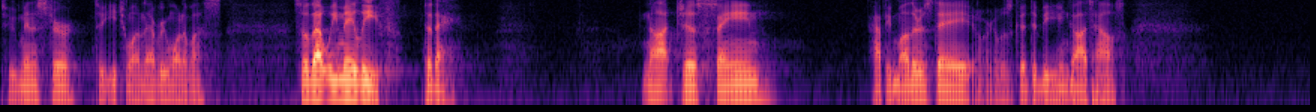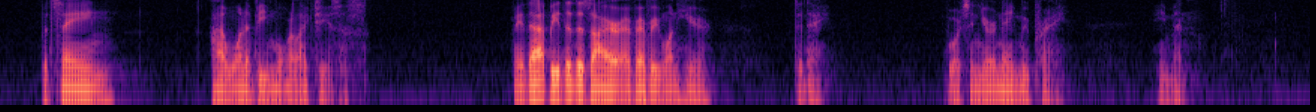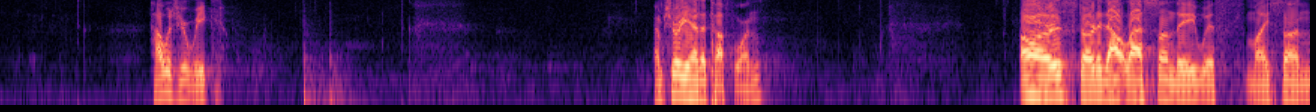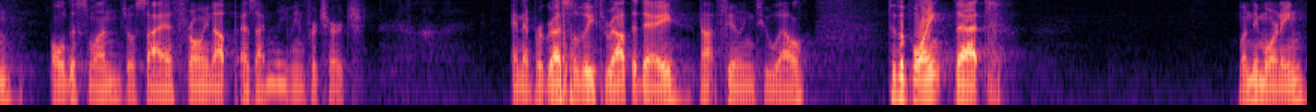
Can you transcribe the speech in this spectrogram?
to minister to each one, every one of us, so that we may leave today. Not just saying Happy Mother's Day or it was good to be in God's house, but saying, I want to be more like Jesus. May that be the desire of everyone here today. For it's in your name we pray. Amen. How was your week? I'm sure you had a tough one. Ours started out last Sunday with my son, oldest one, Josiah, throwing up as I'm leaving for church. And then progressively throughout the day, not feeling too well, to the point that Monday morning,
